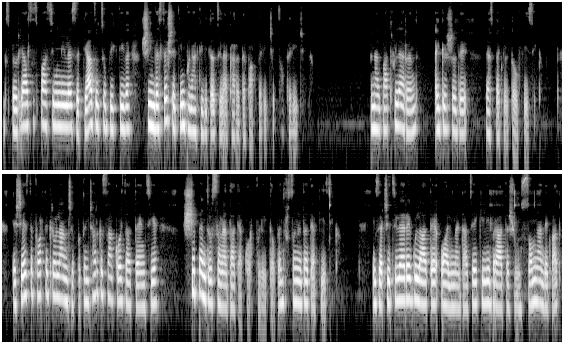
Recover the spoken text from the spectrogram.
Explorează-ți pasiunile, setează-ți obiective și investește timp în activitățile care te fac fericit sau fericită. În al patrulea rând, ai grijă de, de aspectul tău fizic. Deși este foarte greu la început, încearcă să acorzi atenție și pentru sănătatea corpului tău, pentru sănătatea fizică. Exercițiile regulate, o alimentație echilibrată și un somn adecvat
